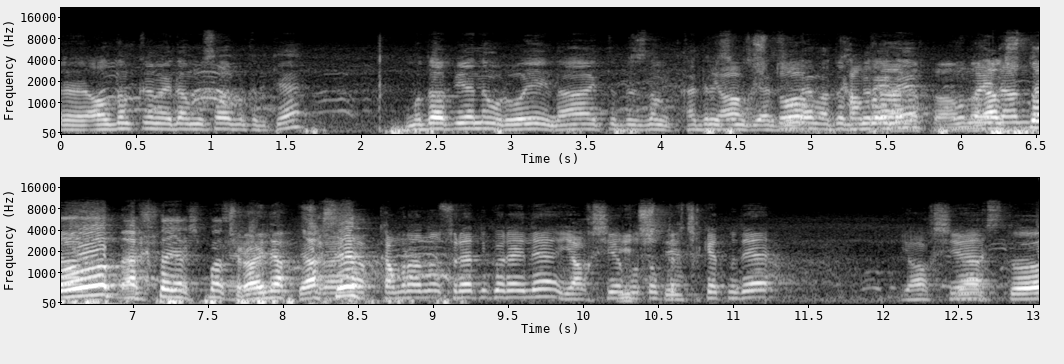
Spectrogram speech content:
top oldingi sondagi e, oldingi maydon musobaqadagi mudofaaning ro'yi nihoyatda bizning qadrishimizga Yaxshi arziydi top. motor Kamron. ko'raylik Bu yaxshi maydonda- top haqiqatdan yaxshi pas Chiroyli. yaxshi Kamronning suratini ko'raylik. Yaxshi bu Yetishdi. to'pda chiqib ketmadi. Yaxshi. Yaxshi top.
